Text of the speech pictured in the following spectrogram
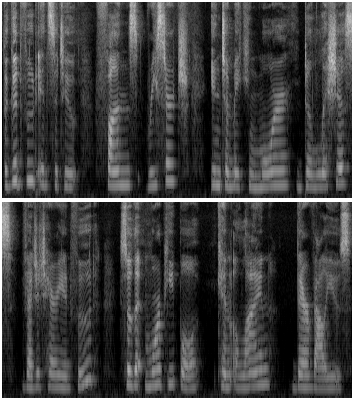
The Good Food Institute funds research into making more delicious vegetarian food so that more people can align their values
